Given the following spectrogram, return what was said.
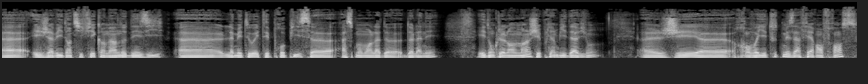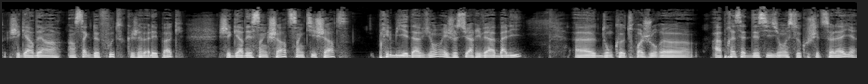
et j'avais identifié qu'en Indonésie, la météo était propice à ce moment-là de, de l'année. Et donc le lendemain, j'ai pris un billet d'avion. j'ai renvoyé toutes mes affaires en France. J'ai gardé un, un, sac de foot que j'avais à l'époque. J'ai gardé cinq shorts, cinq t-shirts pris le billet d'avion et je suis arrivé à Bali. Euh, donc euh, trois jours euh, après cette décision et ce coucher de soleil.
